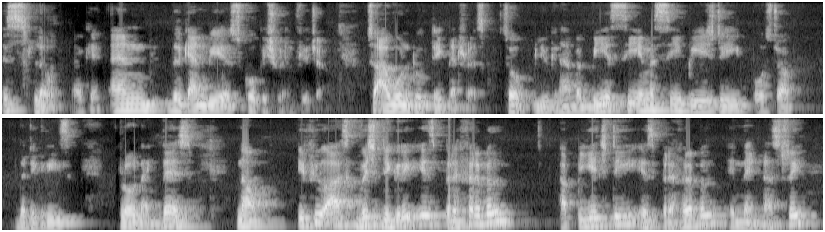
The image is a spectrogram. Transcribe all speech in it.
is slow. Okay. And there can be a scope issue in future. So I want to take that risk. So you can have a BSc, MSc, PhD, postdoc, the degrees flow like this. Now, if you ask which degree is preferable, a PhD is preferable in the industry,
